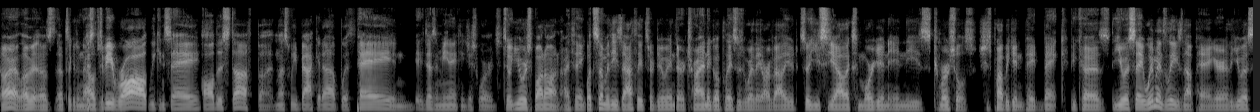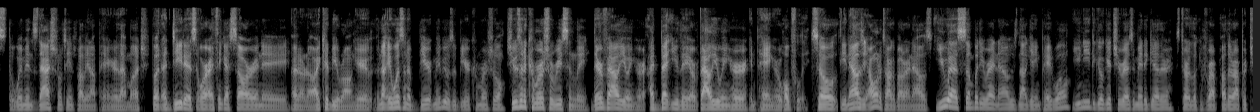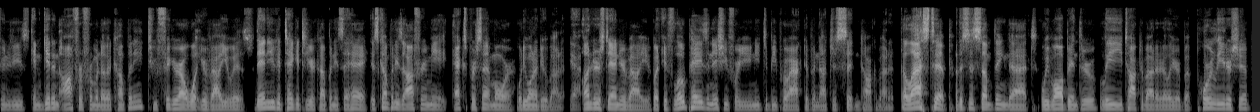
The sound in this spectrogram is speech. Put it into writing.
No, I love it. That was, that's a good analogy. Just to be raw, we can say all this stuff, but unless we back it up with pay and it doesn't mean anything, just words. So you were spot on. I think what some of these athletes are doing, they're trying to go places where they are valued. So you see Alex Morgan in these commercials. She's probably getting paid bank because the USA Women's League's not paying her. The US, the women's national team's probably not paying her that much. But Adidas, or I think I saw her in a, I don't know, I could be wrong here. No, it wasn't a beer, maybe it was a beer commercial. She was in a commercial recently. They're valuing her. I bet you they are valuing her and paying her, hopefully. So the analogy I want to talk about right now is you as somebody right now who's not getting paid well, you need to go get your resume together, start looking for other opportunities, and get an offer from another company to figure out what your value is. Then you could take it to your company and say, hey, this company's offering me X percent more. What do you want to do about it? Yeah. Understand your value. But if low pay is an issue for you, you need to be proactive and not just sit and talk about it. The last tip this is something that we've all been through. Lee, you talked about it earlier, but poor leadership,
